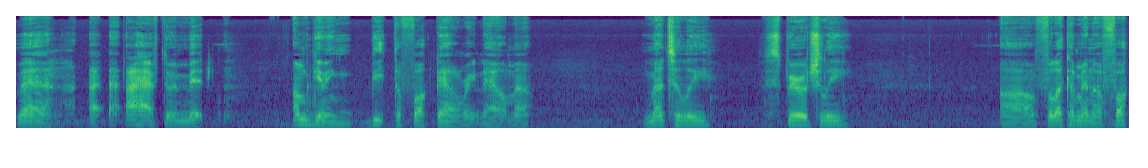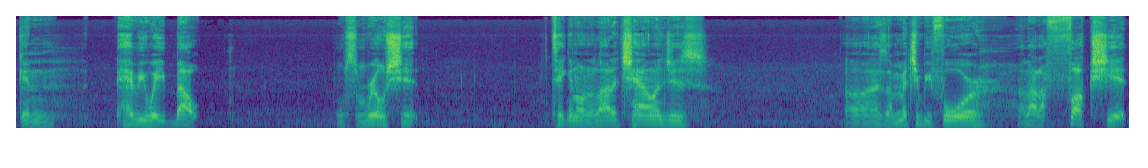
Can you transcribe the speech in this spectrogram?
man, I, I have to admit, I'm getting beat the fuck down right now, man. Mentally, spiritually, uh, I feel like I'm in a fucking heavyweight bout with some real shit taking on a lot of challenges. Uh, as I mentioned before, a lot of fuck shit.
